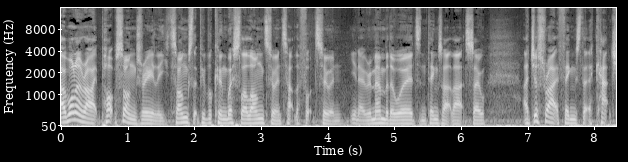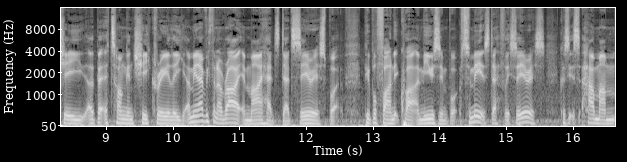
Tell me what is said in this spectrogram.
I want to write pop songs, really, songs that people can whistle along to and tap the foot to, and you know remember the words and things like that. So I just write things that are catchy, a bit of tongue in cheek, really. I mean, everything I write in my head's dead serious, but people find it quite amusing. But to me, it's definitely serious because it's how my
